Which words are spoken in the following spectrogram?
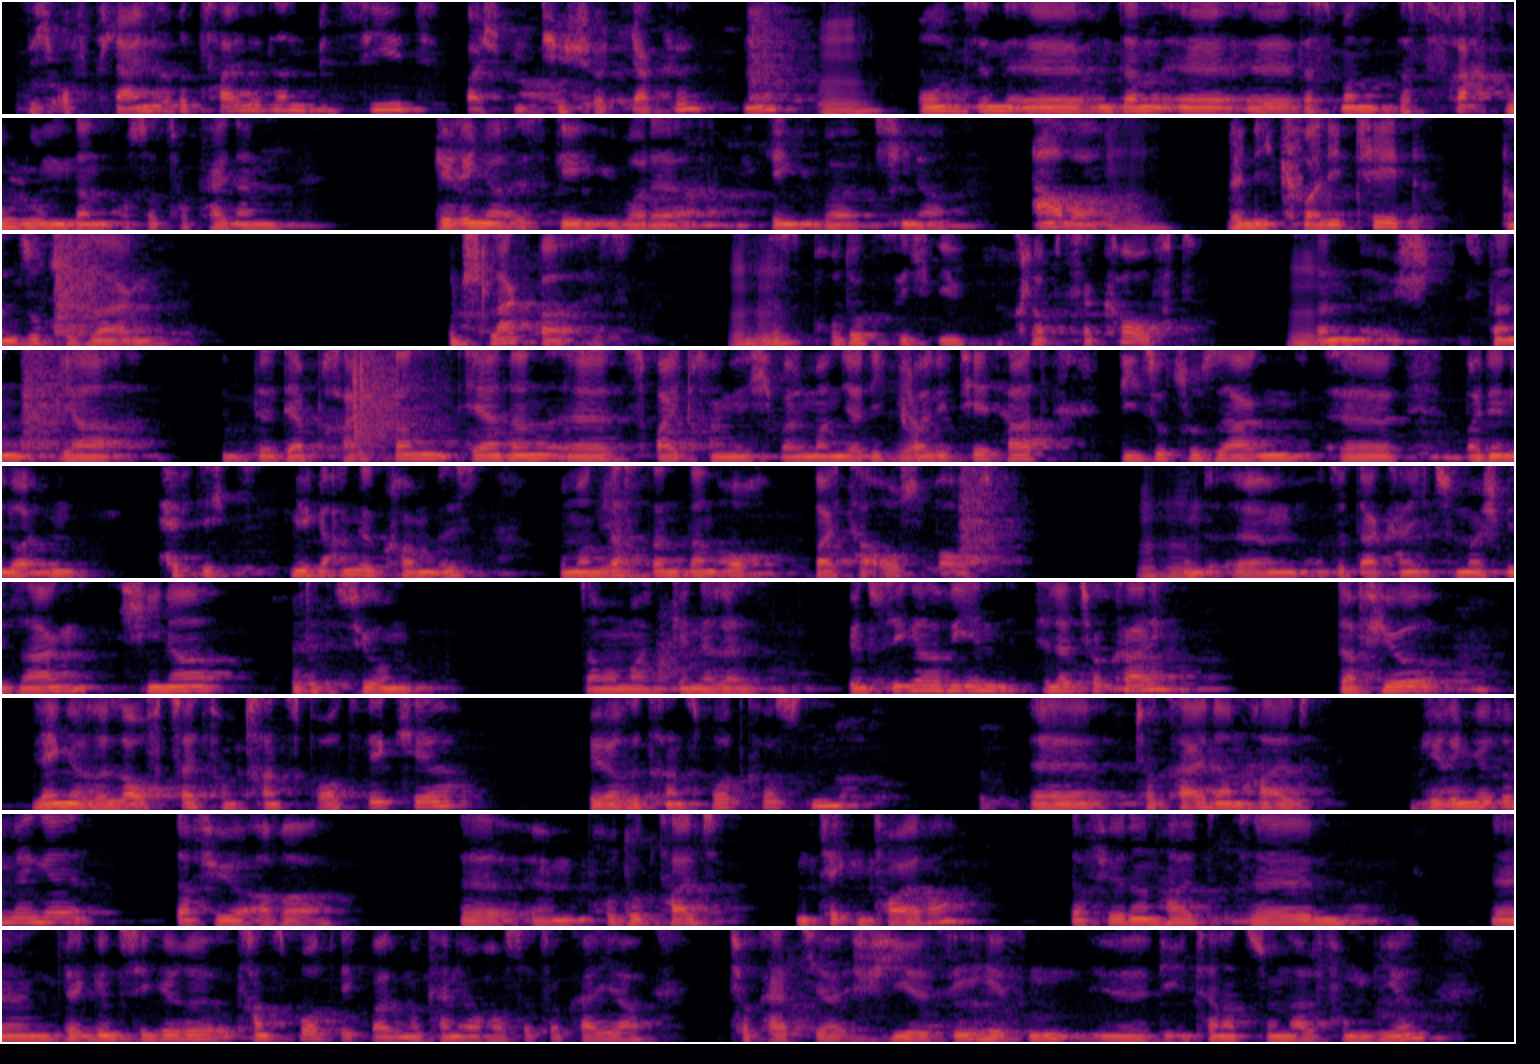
sich auf kleinere Teile dann bezieht, Beispiel T-Shirt, Jacke, ne? Mhm. und, äh, und dann, äh, äh, dass man das Frachtvolumen dann aus der Türkei dann geringer ist gegenüber, der, gegenüber China. Aber mhm. wenn die Qualität dann sozusagen unschlagbar ist mhm. und das Produkt sich wie bekloppt verkauft, mhm. dann ist dann ja der, der Preis dann eher dann äh, zweitrangig, weil man ja die ja. Qualität hat, die sozusagen äh, bei den Leuten heftig mega angekommen ist und man ja. das dann, dann auch weiter ausbaut. Mhm. Und ähm, also da kann ich zum Beispiel sagen, China Produktion, sagen wir mal, generell günstiger wie in, in der Türkei. Dafür längere Laufzeit vom Transportweg her, höhere Transportkosten. Äh, Türkei dann halt geringere Menge, dafür aber äh, Produkt halt ein Ticken teurer. Dafür dann halt äh, der günstigere Transportweg, weil man kann ja auch aus der Türkei ja, Türkei hat ja vier Seehäfen, äh, die international fungieren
